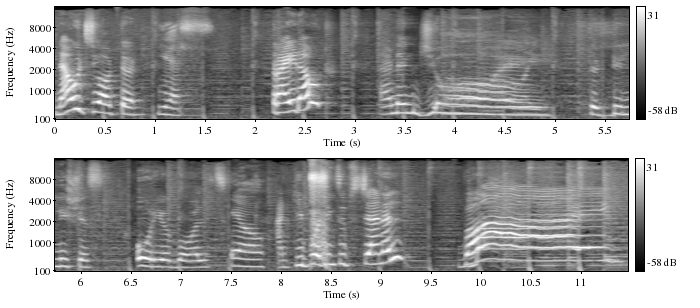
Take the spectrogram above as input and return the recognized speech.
Now it's your turn. Yes. Try it out and enjoy the delicious Oreo balls. Yeah. And keep watching Sibs channel. Bye.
